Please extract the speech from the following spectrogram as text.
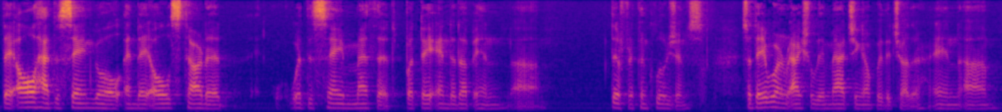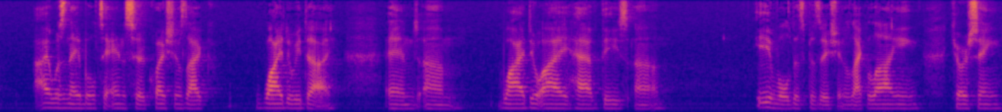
they all had the same goal and they all started with the same method, but they ended up in uh, different conclusions. So they weren't actually matching up with each other, and um, I wasn't able to answer questions like, "Why do we die?" and um, "Why do I have these?" Uh, evil dispositions like lying, cursing,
